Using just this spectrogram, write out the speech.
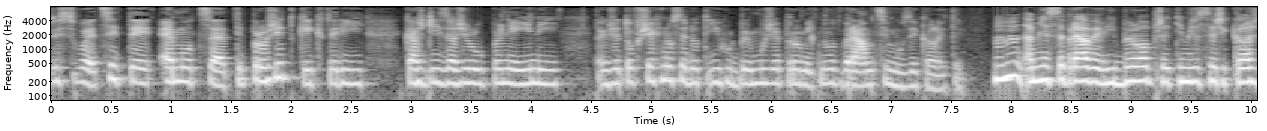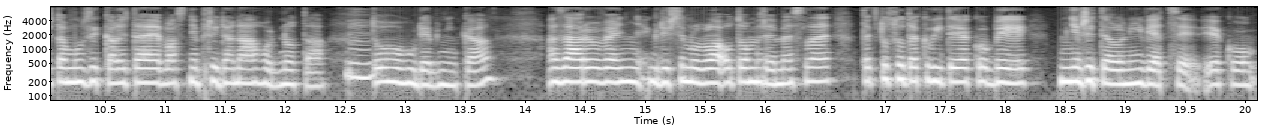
ty svoje city, emoce, ty prožitky, který každý zažil úplně jiný. Takže to všechno se do té hudby může promítnout v rámci muzikality. Mm, a mně se právě líbilo předtím, že si říkala, že ta muzikalita je vlastně přidaná hodnota mm. toho hudebníka. A zároveň, když jsem mluvila o tom řemesle, tak to jsou takové ty jakoby měřitelné věci. Jako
